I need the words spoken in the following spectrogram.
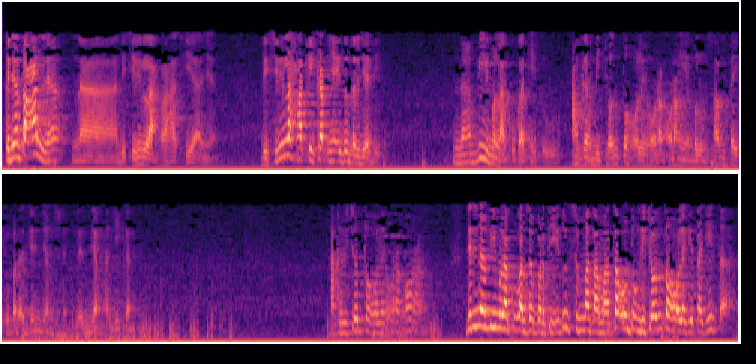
kenyataannya, nah di sinilah rahasianya. Di sinilah hakikatnya itu terjadi. Nabi melakukan itu agar dicontoh oleh orang-orang yang belum sampai kepada jenjang jenjang hakikat. Agar dicontoh oleh orang-orang. Jadi Nabi melakukan seperti itu semata-mata untuk dicontoh oleh kita-kita.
